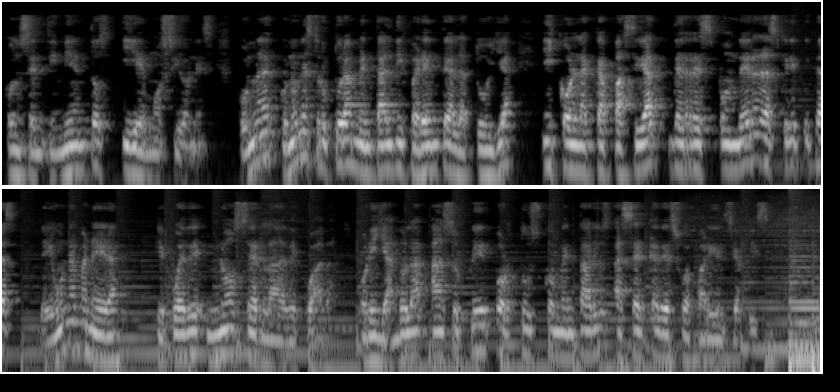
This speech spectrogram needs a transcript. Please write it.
con sentimientos y emociones, con una, con una estructura mental diferente a la tuya y con la capacidad de responder a las críticas de una manera que puede no ser la adecuada, orillándola a sufrir por tus comentarios acerca de su apariencia física.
